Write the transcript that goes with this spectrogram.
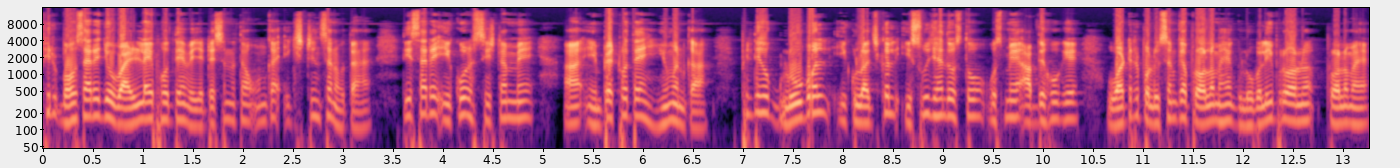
फिर बहुत सारे जो वाइल्ड लाइफ होते हैं वेजिटेशन होता है, उनका एक्सटेंशन होता है। तो ये सारे इको में इम्पैक्ट होते हैं ह्यूमन का। फिर देखो ग्लोबल इकोलॉजिकल इशूज हैं दोस्तों, उसमें आप देखोगे वाटर पोल्यूशन का प्रॉब्लम है ग्लोबली प्रॉब्लम है।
